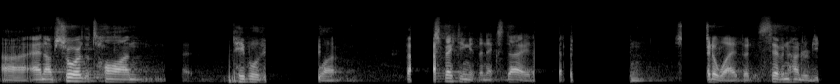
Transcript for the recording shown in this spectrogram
Uh, and I'm sure at the time, people who were expecting it the next day straight away, but 700 years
